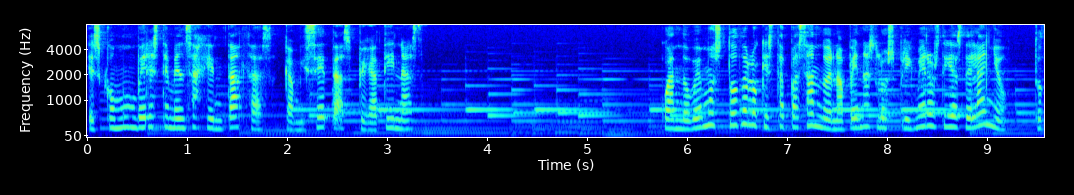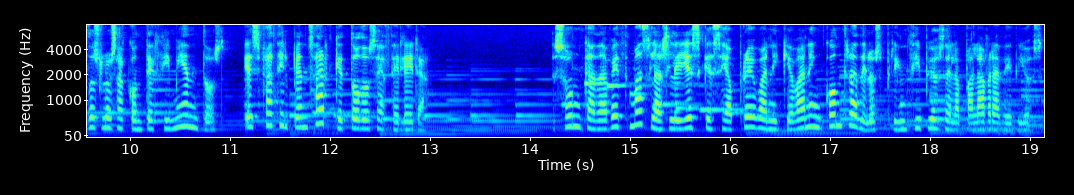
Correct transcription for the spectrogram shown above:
Es común ver este mensaje en tazas, camisetas, pegatinas. Cuando vemos todo lo que está pasando en apenas los primeros días del año, todos los acontecimientos, es fácil pensar que todo se acelera. Son cada vez más las leyes que se aprueban y que van en contra de los principios de la palabra de Dios.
